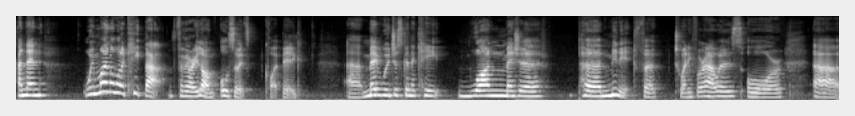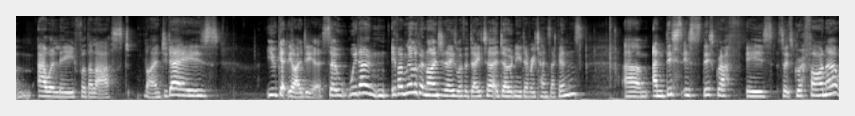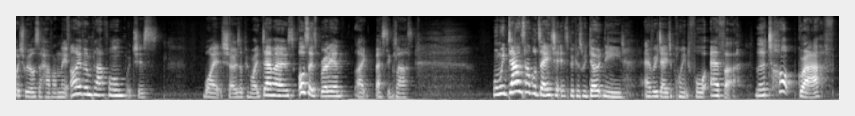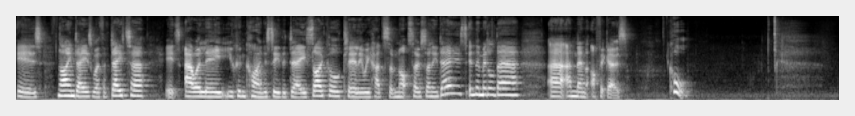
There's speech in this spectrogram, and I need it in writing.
And then we might not want to keep that for very long. Also, it's quite big. Uh, maybe we're just going to keep one measure per minute for 24 hours or um, hourly for the last 90 days you get the idea. So we don't. If I'm going to look at 90 days worth of data, I don't need every 10 seconds. Um, and this is this graph is so it's Grafana, which we also have on the Aiven platform, which is why it shows up in my demos. Also, it's brilliant, like best in class. When we downsample data, it's because we don't need every data point forever. The top graph is nine days worth of data. It's hourly. You can kind of see the day cycle. Clearly, we had some not so sunny days in the middle there uh, and then off it goes. Cool.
